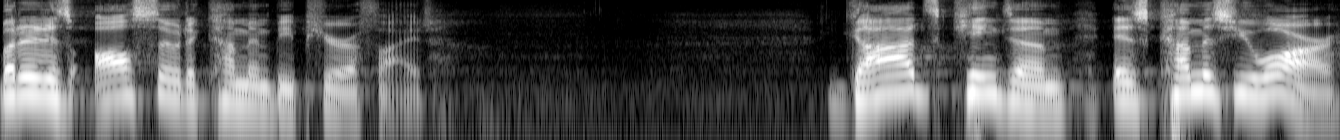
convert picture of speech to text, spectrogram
but it is also to come and be purified. God's kingdom is come as you are.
